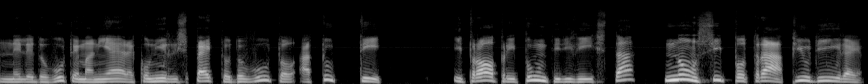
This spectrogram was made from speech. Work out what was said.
nelle dovute maniere, con il rispetto dovuto a tutti i propri punti di vista, non si potrà più dire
